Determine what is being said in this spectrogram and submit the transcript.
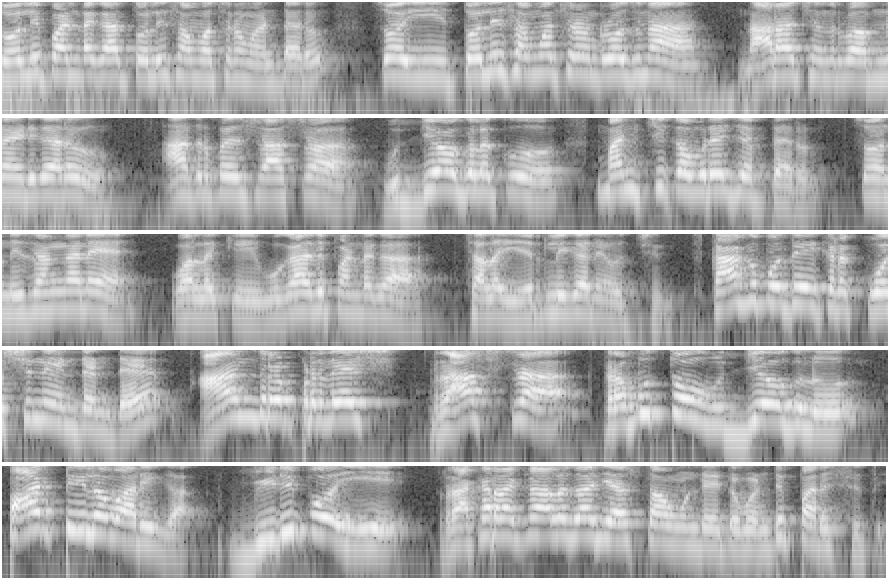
తొలి పండగ తొలి సంవత్సరం అంటారు. సో ఈ తొలి సంవత్సరం రోజున నారా చంద్రబాబు నాయుడు గారు ఆంధ్రప్రదేశ్ రాష్ట్ర ఉద్యోగులకు మంచి కవరే చెప్పారు. సో నిజంగానే వాళ్ళకి ఉగాది పండగ చాలా ఎర్లీగానే వచ్చింది. కాకపోతే ఇక్కడ క్వశ్చన్ ఏంటంటే ఆంధ్రప్రదేశ్ రాష్ట్ర ప్రభుత్వ ఉద్యోగులు పార్టీల వారీగా విడిపోయి రకరకాలుగా చేస్తూ ఉండేటువంటి పరిస్థితి.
